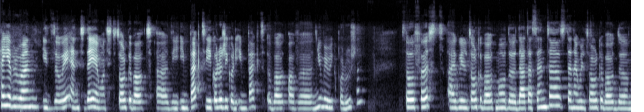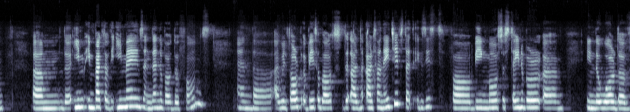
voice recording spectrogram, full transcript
Hi everyone, it's Zoe, and today I wanted to talk about uh, the impact, the ecological impact about of uh, numeric pollution. So first, I will talk about more the data centers. Then I will talk about the um, the Im- impact of the emails, and then about the phones. And uh, I will talk a bit about the al- alternatives that exist for being more sustainable um, in the world of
